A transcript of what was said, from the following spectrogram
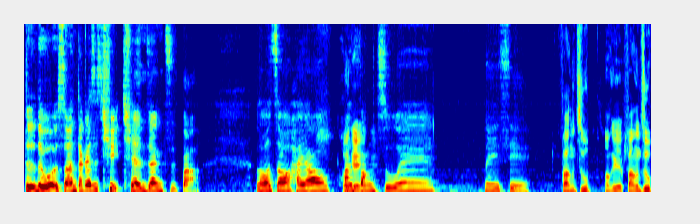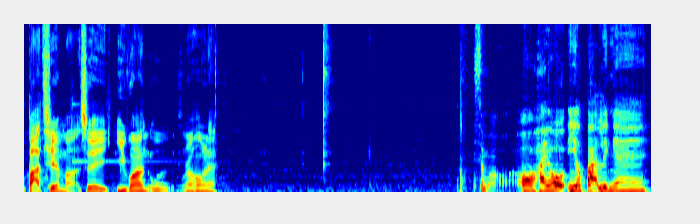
对对对，我算大概是七千这样子吧。然后之后还要还房租哎，那一些房租 OK，房租八千嘛，所以一万五。然后呢？什么？哦，还有一二八零哎。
